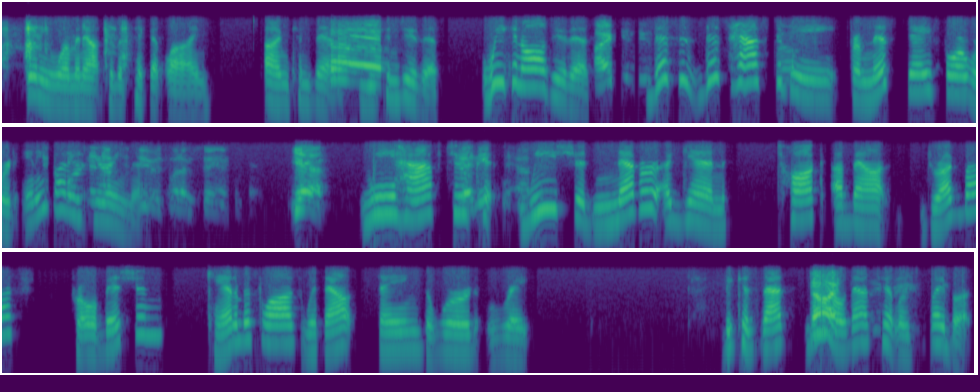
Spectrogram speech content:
any woman out to the picket line. I'm convinced you Uh, can do this. We can all do this. I can do This This is this has to be from this day forward. Anybody hearing this, to do is what I'm saying. Yeah. we have to. Yeah, it needs co- to happen. we should never again talk about drug busts, prohibition, cannabis laws without saying the word rape. Because that's No, you I that's Hitler's playbook,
